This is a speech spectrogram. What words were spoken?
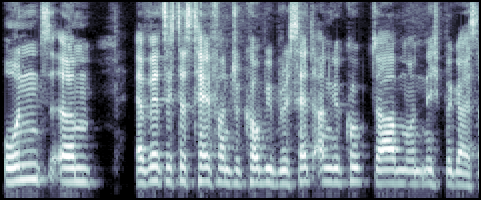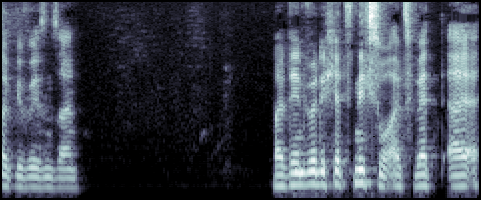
Und ähm, er wird sich das Tape von Jacoby Brissett angeguckt haben und nicht begeistert gewesen sein. Weil den würde ich jetzt nicht so als, Vet äh,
